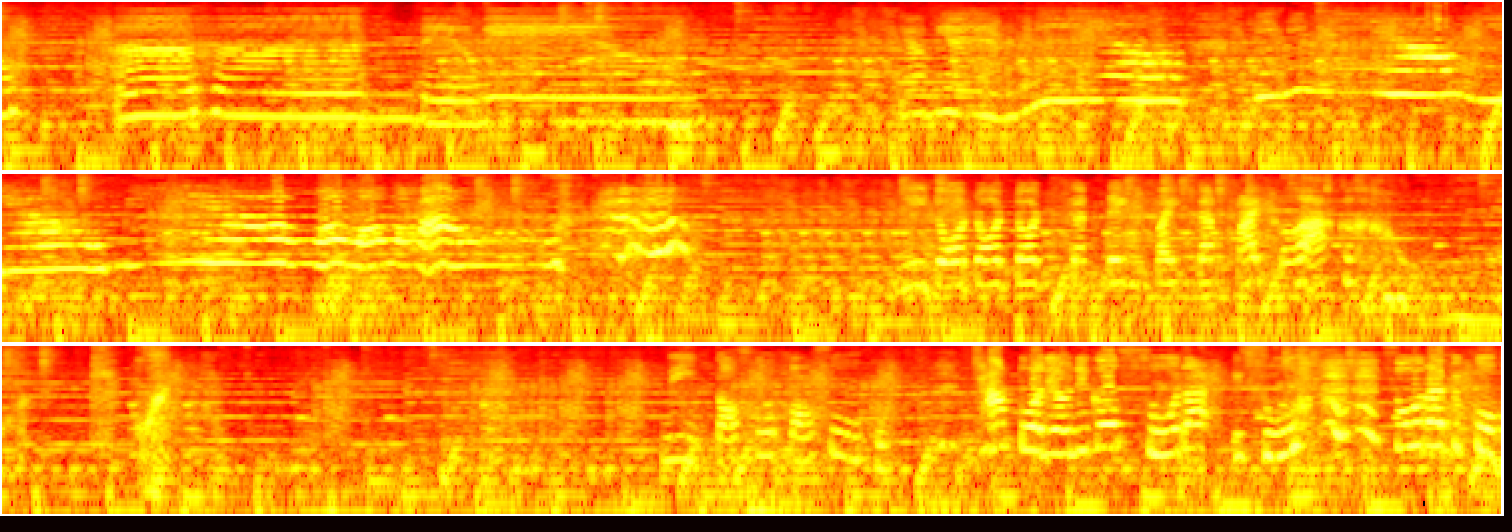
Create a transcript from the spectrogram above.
วอาหารแมวแมวแมวแมวแมวแมวแมวแมวแมวแมวว้าวว้าวว้าวนี่โดดโดดโดดกระเด้งไปกระไปกระกระเขา นี่ต่อสู้ต่อสู้ช้างตัวเดียวนี่ก็สู้ได้สู้สู้ได้ไปนกลุ่ม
